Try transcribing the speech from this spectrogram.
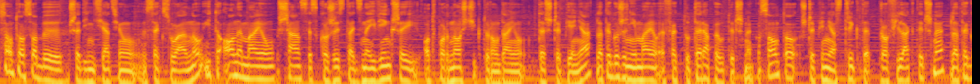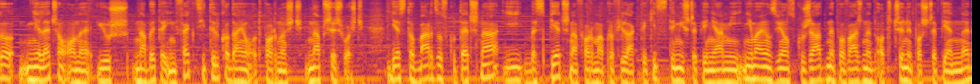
Są to osoby przed inicjacją seksualną i to one mają szansę skorzystać z największej odporności, którą dają te szczepienia, dlatego że nie mają efektu terapeutycznego. Są to szczepienia stricte profilaktyczne, dlatego nie leczą one już nabytej infekcji, tylko dają odporność na przyszłość. Jest to bardzo skuteczna i bezpieczna forma profilaktyki. Z tymi szczepieniami nie mają związku żadne poważne odczyny poszczepienne,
